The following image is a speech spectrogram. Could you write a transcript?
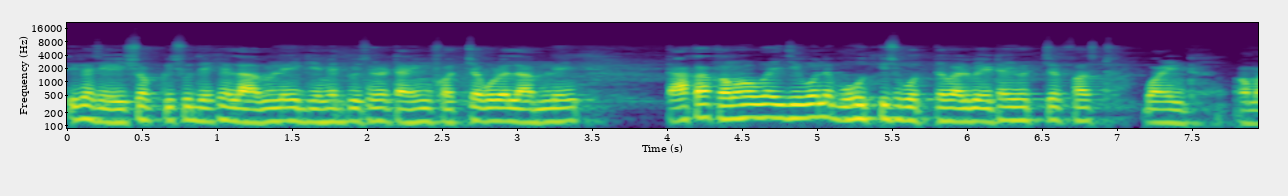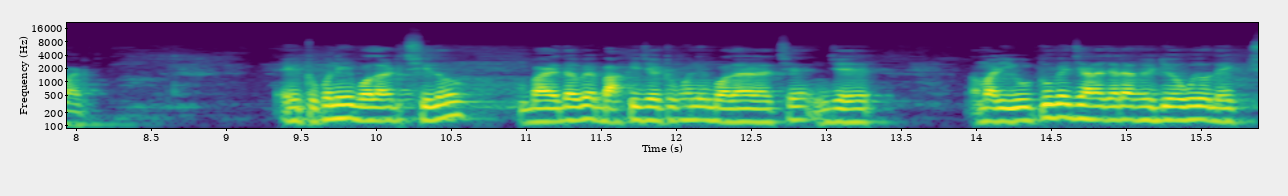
ঠিক আছে? এইসব কিছু দেখে লাভ নেই গেমের পিছনে টাইম খরচা করে লাভ নেই। টাকা কামাও ভাই জীবনে, বহুত কিছু করতে পারবে, এটাই হচ্ছে ফার্স্ট পয়েন্ট আমার। এইটুকুনি বলার ছিল। বাই দ্য ওয়ে বাকি যেটুকুনি বলার আছে, যে আমার ইউটিউবে যারা যারা ভিডিওগুলো দেখছ,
